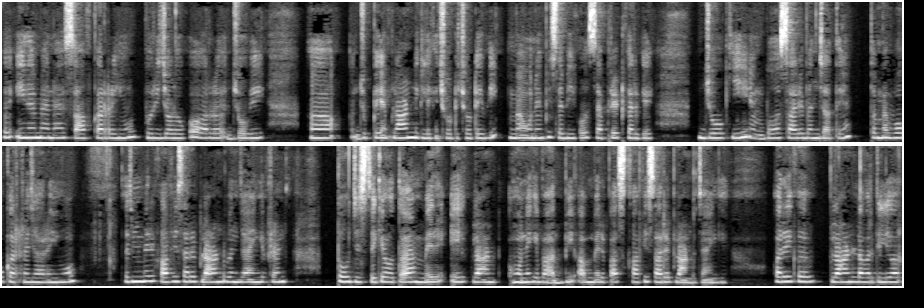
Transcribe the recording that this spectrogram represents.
तो इन्हें मैंने साफ़ कर रही हूँ पूरी जड़ों को और जो भी जो पे प्लांट निकलेंगे छोटे छोटे भी, मैं उन्हें भी सभी को सेपरेट करके, जो कि बहुत सारे बन जाते हैं तो मैं वो करने जा रही हूँ। तो इसमें मेरे काफ़ी सारे प्लांट बन जाएँगे फ्रेंड्स तो जिससे क्या होता है, मेरे एक प्लांट होने के बाद भी अब मेरे पास काफ़ी सारे प्लांट हो जाएँगे और एक प्लांट लवर के लिए और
